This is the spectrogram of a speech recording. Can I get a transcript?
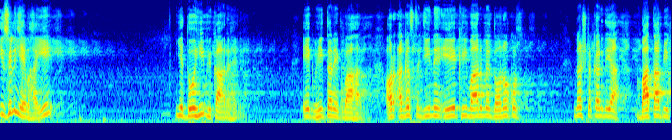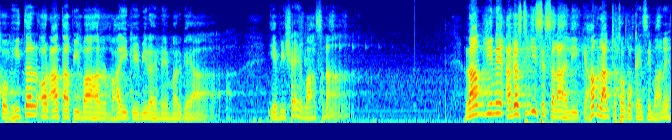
इसलिए भाई, ये दो ही विकार हैं। एक भीतर, एक बाहर। और अगस्त जी ने एक ही बार में दोनों को नष्ट कर दिया। बातापी को भीतर और आतापी बाहर। भाई के विरह में मर गया। ये विषय वासना। राम जी ने अगस्त जी से सलाह ली कि हम राक्षसों को कैसे मारें।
